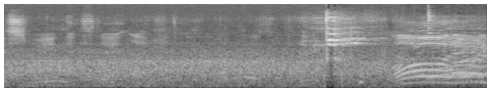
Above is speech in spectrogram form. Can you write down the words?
his swing, that. Like, oh!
